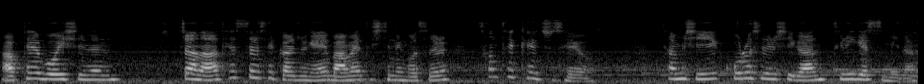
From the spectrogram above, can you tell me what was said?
앞에 보이시는 숫자나 테슬 색깔 중에 마음에 드시는 것을 선택해 주세요. 잠시 고르실 시간 드리겠습니다.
